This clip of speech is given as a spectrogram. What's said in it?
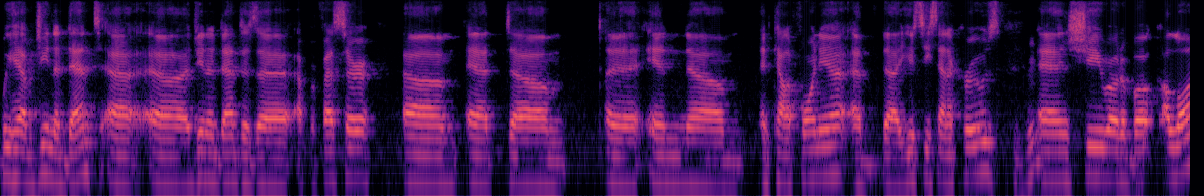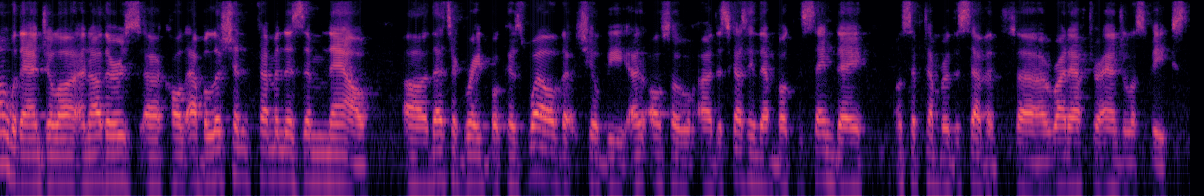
we have Gina Dent. Uh, uh Gina Dent is a, a professor um, at um, uh, in um, in California at the UC Santa Cruz, mm-hmm. and she wrote a book along with Angela and others uh, called "Abolition Feminism Now." Uh, that's a great book as well. That she'll be uh, also uh, discussing that book the same day on September the 7th, uh, right after Angela speaks.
